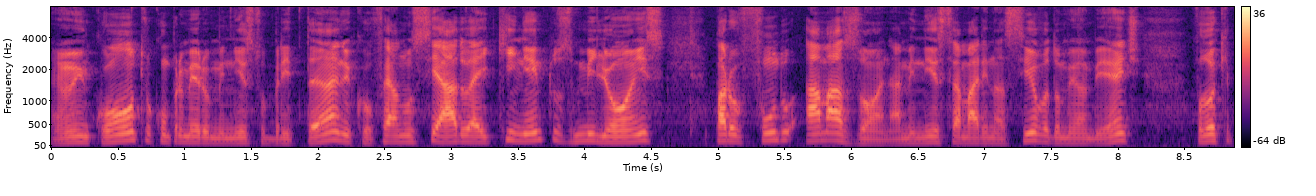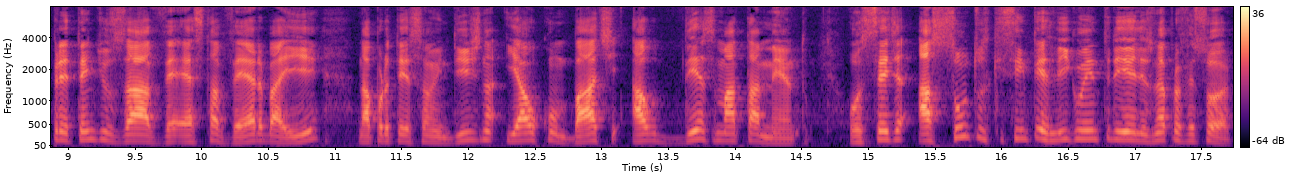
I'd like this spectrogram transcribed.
em um encontro com o primeiro-ministro britânico, foi anunciado aí 500 milhões para o Fundo Amazônia. A ministra Marina Silva, do Meio Ambiente, falou que pretende usar esta verba aí na proteção indígena e ao combate ao desmatamento. Ou seja, assuntos que se interligam entre eles, não é, professor?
